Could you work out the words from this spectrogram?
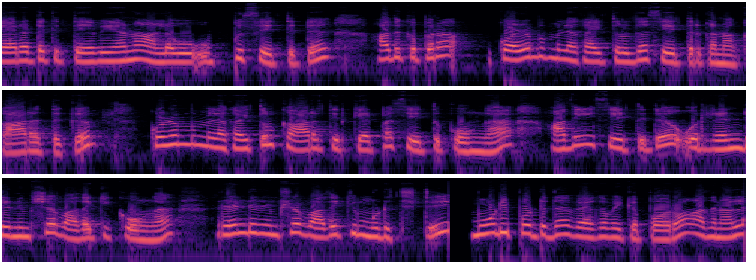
கேரட்டுக்கு தேவையான அளவு உப்பு சேர்த்துட்டு அதுக்கப்புறம் குழம்பு மிளகாய்த்தூள் தான் சேர்த்துருக்கேன் நான் காரத்துக்கு. குழம்பு மிளகாய்த்தூள் காரத்திற்கேற்ப சேர்த்துக்கோங்க. அதையும் சேர்த்துட்டு ஒரு ரெண்டு நிமிஷம் வதக்கிக்கோங்க. ரெண்டு நிமிஷம் வதக்கி முடிச்சுட்டு மூடி போட்டு தான் வேக வைக்க போகிறோம் அதனால்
